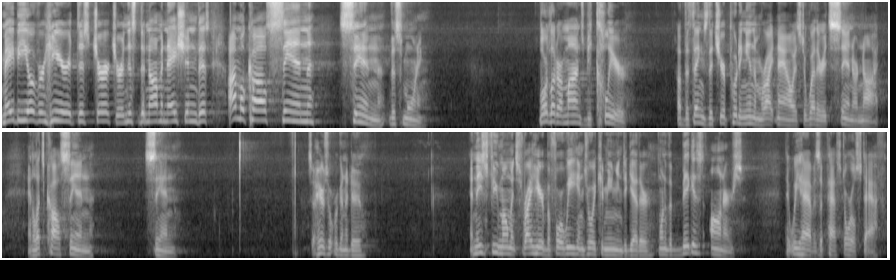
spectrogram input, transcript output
maybe over here at this church or in this denomination. This I'm gonna call sin sin this morning. Lord, let our minds be clear of the things that you're putting in them right now as to whether it's sin or not. And let's call sin sin. So here's what we're going to do. In these few moments right here before we enjoy communion together, one of the biggest honors that we have as a pastoral staff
